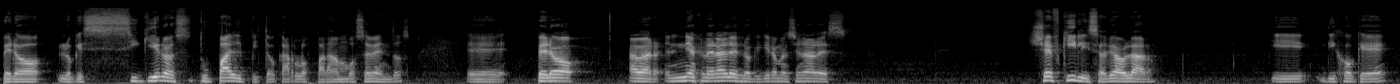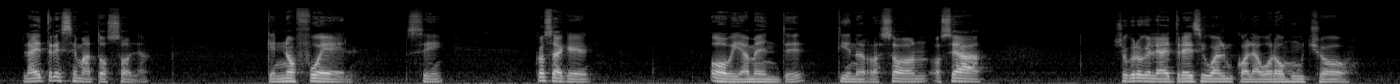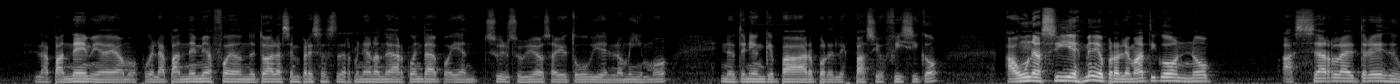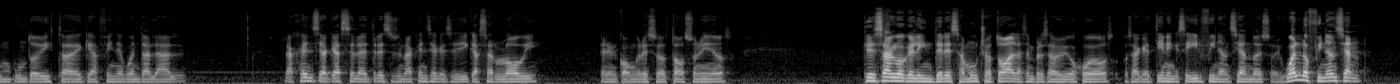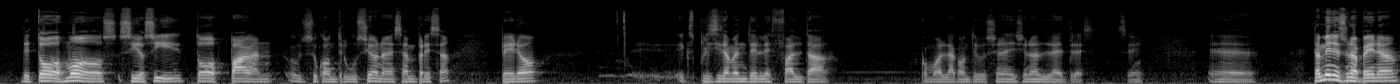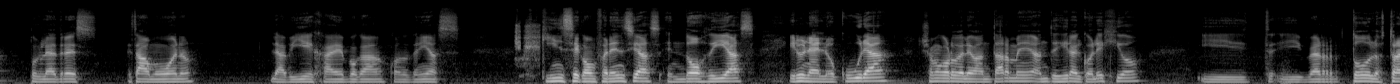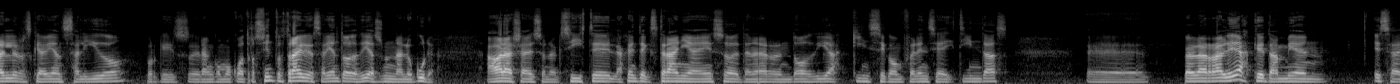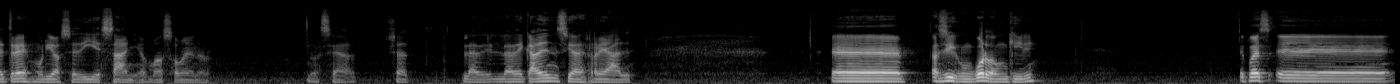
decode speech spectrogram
Pero lo que sí quiero es tu pálpito, Carlos, para ambos eventos. Eh, pero A ver, en líneas generales lo que quiero mencionar es. Jeff Keighley salió a hablar y dijo que la E3 se mató sola. Que no fue él. ¿Sí? Cosa que. Obviamente. Tiene razón. O sea. Yo creo que la E3 igual colaboró mucho la pandemia, digamos, porque la pandemia fue donde todas las empresas se terminaron de dar cuenta que podían subir sus videos a YouTube y en lo mismo, no tenían que pagar por el espacio físico. Aún así es medio problemático no hacer la E3 desde un punto de vista de que a fin de cuentas la, la agencia que hace la E3 es una agencia que se dedica a hacer lobby en el Congreso de Estados Unidos. Que es algo que le interesa mucho a todas las empresas de videojuegos. O sea que tienen que seguir financiando eso. Igual lo financian de todos modos, sí o sí, todos pagan su contribución a esa empresa, pero eh, explícitamente les falta como la contribución adicional de la E3. ¿sí? Eh, también es una pena, porque la E3 estaba muy buena. La vieja época, cuando tenías 15 conferencias en dos días, era una locura. Yo me acuerdo de levantarme antes de ir al colegio y, ver todos los trailers que habían salido, porque eran como 400 trailers, salían todos los días, es una locura. Ahora ya eso no existe, la gente extraña eso de tener en dos días 15 conferencias distintas. Eh, pero la realidad es que también esa de 3 murió hace 10 años más o menos. O sea, ya la, decadencia es real. Eh, así que concuerdo con Kili. Después, eh,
